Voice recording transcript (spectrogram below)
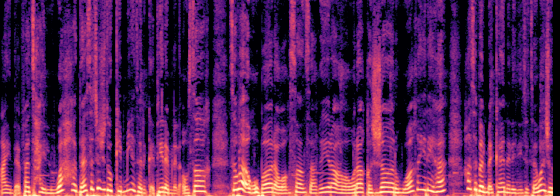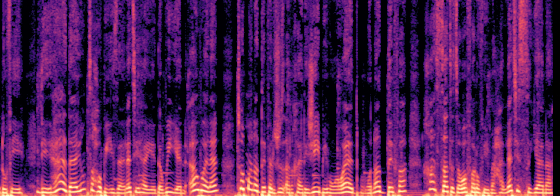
عند فتح الوحدة ستجد كمية كثيرة من الأوساخ سواء غبار أو أغصان صغيرة أو أوراق الجار وغيرها حسب المكان الذي تتواجد فيه. لهذا ينصح بإزالتها يدويا أولا ثم نظف الجزء الخارجي بمواد منظفة خاصة تتوفر في محلات الصيانة.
